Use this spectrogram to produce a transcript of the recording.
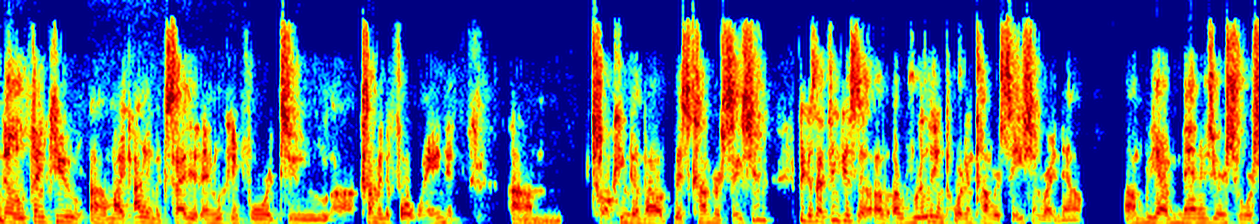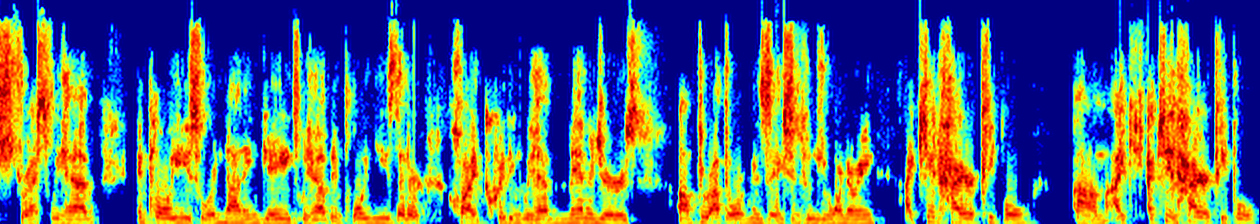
No, thank you, uh, Mike. I am excited and looking forward to uh, coming to Fort Wayne and um, talking about this conversation because I think it's a, a really important conversation right now. Um, we have managers who are stressed. We have employees who are not engaged. We have employees that are quiet quitting. We have managers um, throughout the organization who's wondering, I can't hire people. Um, I, I can't hire people,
